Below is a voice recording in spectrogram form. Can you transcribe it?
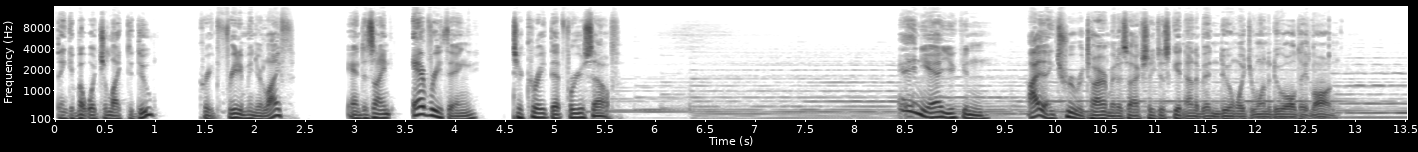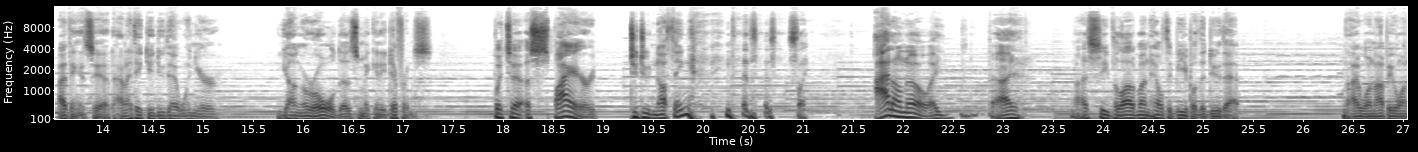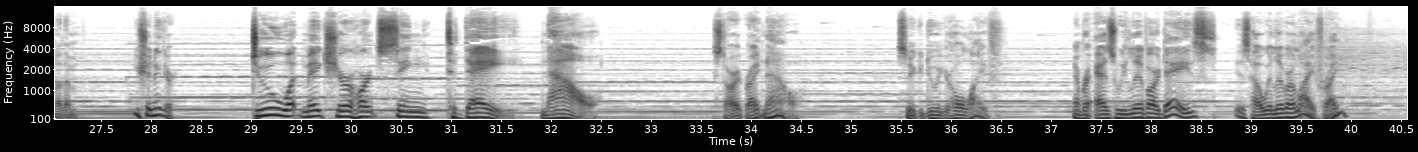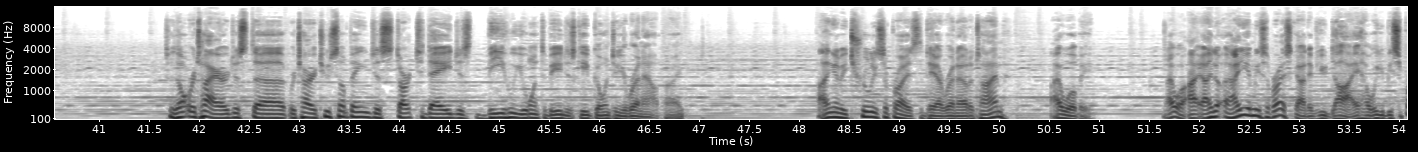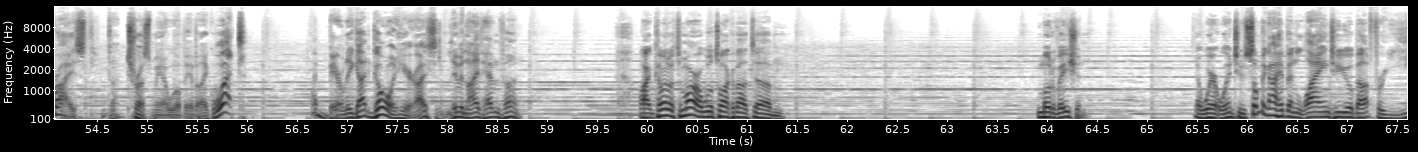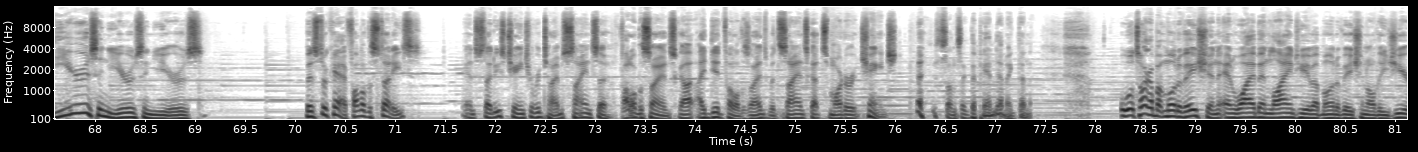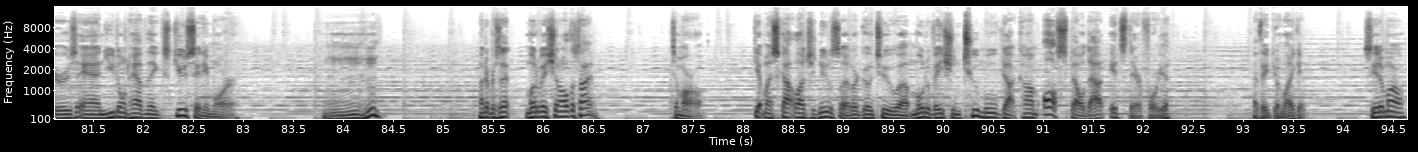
Think about what you like to do, create freedom in your life, and design everything to create that for yourself. And yeah, you can. I think true retirement is actually just getting out of bed and doing what you want to do all day long. I think it's it. And I think you do that when you're young or old, doesn't make any difference. But to aspire to do nothing, it's like, I don't know. I, I, I see a lot of unhealthy people that do that. I will not be one of them. You shouldn't either. Do what makes your heart sing today, now. Start right now so you can do it your whole life. Remember, as we live our days is how we live our life, right? So don't retire. Just uh, retire to something. Just start today. Just be who you want to be and just keep going until you run out, right? I'm going to be truly surprised the day I run out of time. I will be. I will. I, I, I am be surprised, Scott. If you die, how will you be surprised? Trust me, I will be. I'll be like, what? I barely got going here. I was living life, having fun. All right, coming up tomorrow, we'll talk about um, motivation and where it went to. Something I have been lying to you about for years and years and years. But it's okay. I follow the studies, and studies change over time. Science, uh, follow the science, Scott. I did follow the science, but science got smarter. It changed. Sounds like the pandemic, doesn't it? We'll talk about motivation and why I've been lying to you about motivation all these years, and you don't have the excuse anymore. Mm hmm. 100% motivation all the time. Tomorrow. Get my Scott Logic newsletter. Go to uh, motivation2move.com, all spelled out. It's there for you. I think you'll like it. See you tomorrow.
